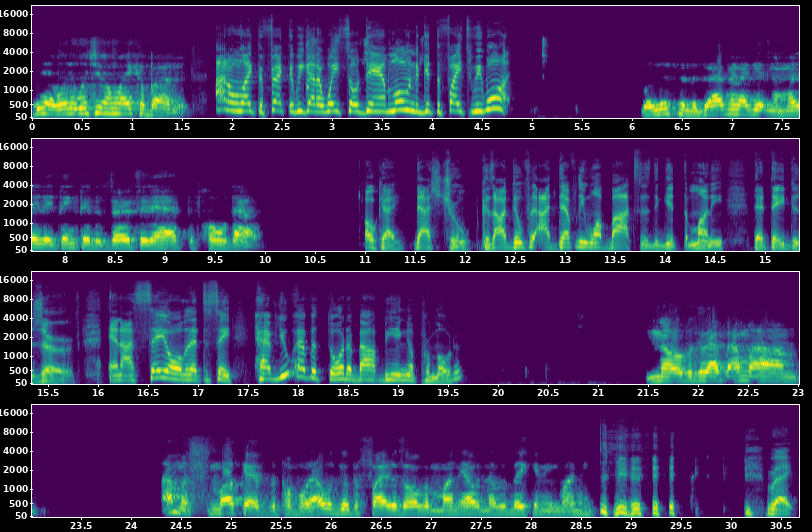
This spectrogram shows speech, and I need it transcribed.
Yeah. What what you don't like about it? I don't like the fact that we got to wait so damn long to get the fights we want. Well, listen, the guys are not getting the money they think they deserve, so they have to hold out. Okay, that's true. Because I do, I definitely want boxers to get the money that they deserve. And I say all of that to say, have you ever thought about being a promoter? No, because I, am um, I'm a smuck as the promoter. I would give the fighters all the money. I would never make any money. right.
